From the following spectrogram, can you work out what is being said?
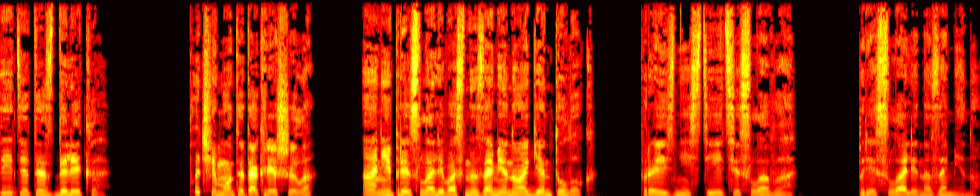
видит издалека. «Почему ты так решила? Они прислали вас на замену агенту Лок». Произнести эти слова прислали на замену.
